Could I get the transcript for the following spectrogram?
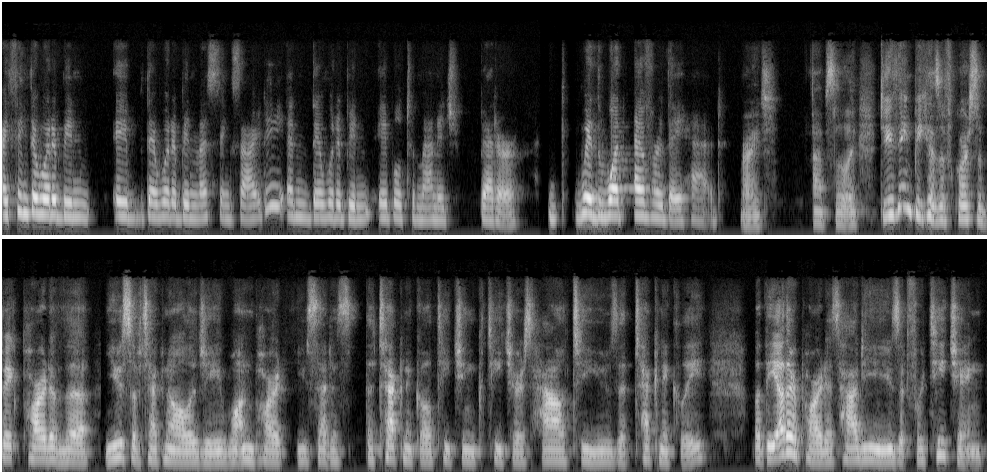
I think there would have been a, there would have been less anxiety and they would have been able to manage better with mm-hmm. whatever they had. Right. Absolutely. Do you think, because of course, a big part of the use of technology, one part you said is the technical teaching teachers how to use it technically, but the other part is how do you use it for teaching?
